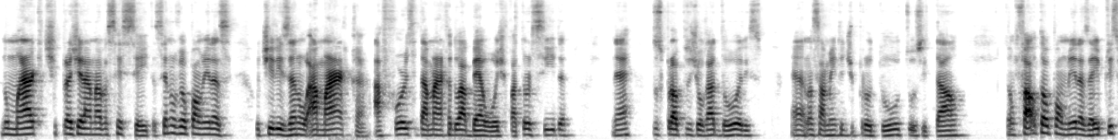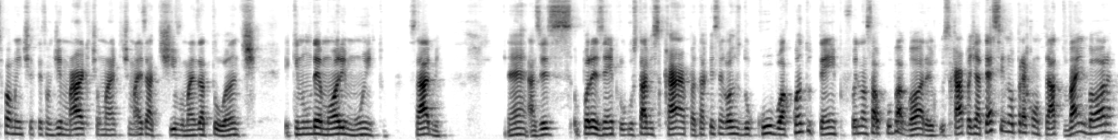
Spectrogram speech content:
no marketing para gerar novas receitas. Você não vê o Palmeiras utilizando a marca, a força da marca do Abel hoje com a torcida, né? Dos próprios jogadores, é, lançamento de produtos e tal. Então falta ao Palmeiras aí, principalmente a questão de marketing, um marketing mais ativo, mais atuante e que não demore muito, sabe? Né? Às vezes, por exemplo, o Gustavo Scarpa tá com esse negócio do cubo há quanto tempo? Foi lançar o cubo agora. O Scarpa já até assinou pré-contrato, vai embora,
